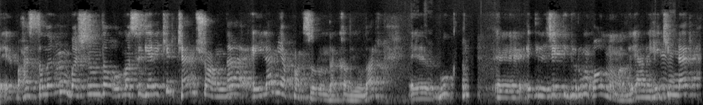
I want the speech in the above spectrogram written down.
e, hastalarının başında olması gerekirken şu anda eylem yapmak zorunda kalıyorlar. E, bu edilecek bir durum olmamalı. Yani hekimler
